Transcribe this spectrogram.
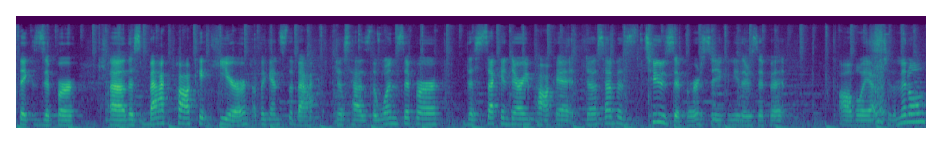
thick zipper. Uh, this back pocket here up against the back just has the one zipper. The secondary pocket does have a, two zippers, so you can either zip it all the way up to the middle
